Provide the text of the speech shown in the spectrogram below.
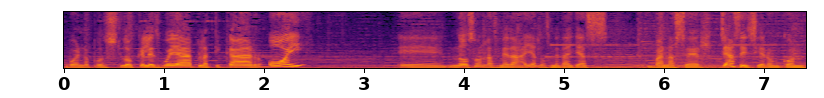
Bueno, pues lo que les voy a platicar hoy eh, no son las medallas, las medallas van a ser, ya se hicieron con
